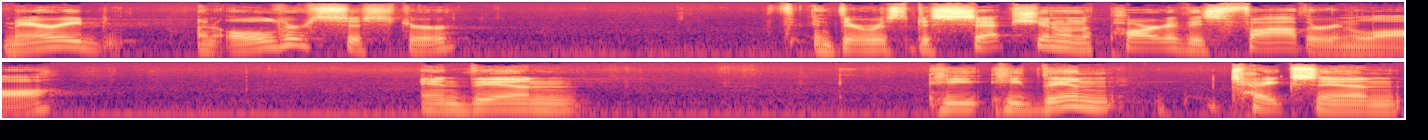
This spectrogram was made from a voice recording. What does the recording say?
married an older sister, and there was deception on the part of his father in law. And then he, he then takes in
